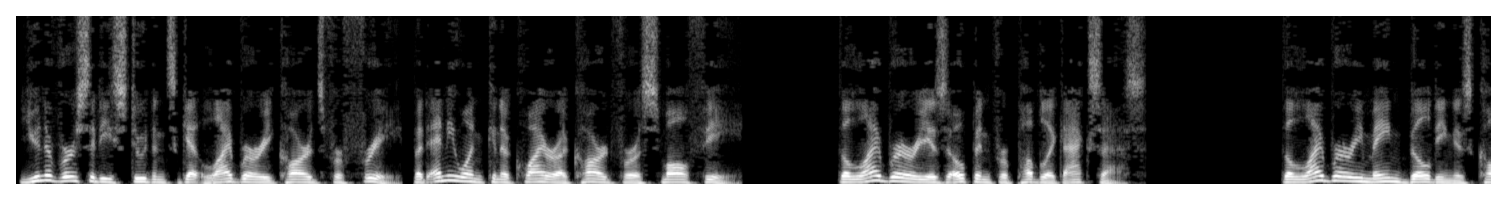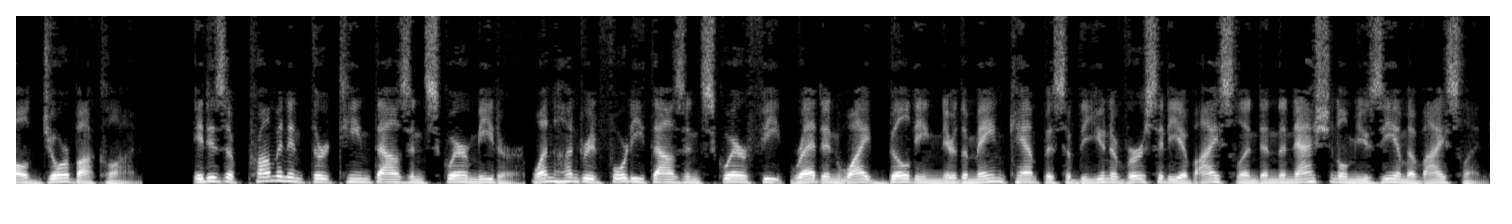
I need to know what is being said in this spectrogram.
University students get library cards for free, but anyone can acquire a card for a small fee. The library is open for public access. The library main building is called Þjóðarbókhlöðin. It is a prominent 13,000 square meter, 140,000 square feet red and white building near the main campus of the University of Iceland and the National Museum of Iceland.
